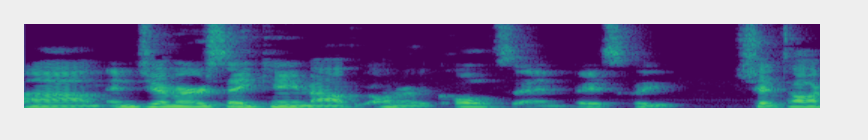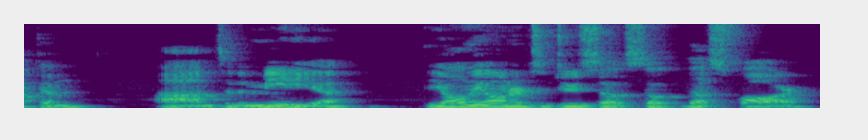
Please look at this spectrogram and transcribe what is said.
Um, and Jim Irsay came out, the owner of the Colts, and basically shit talked him um, to the media. The only owner to do so, so thus far.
